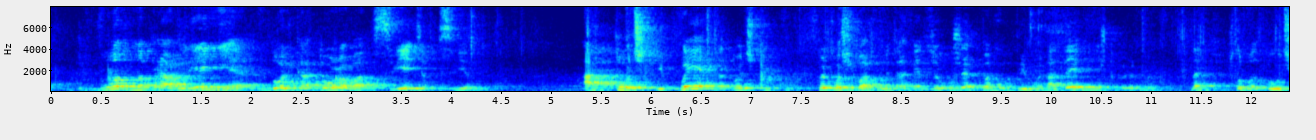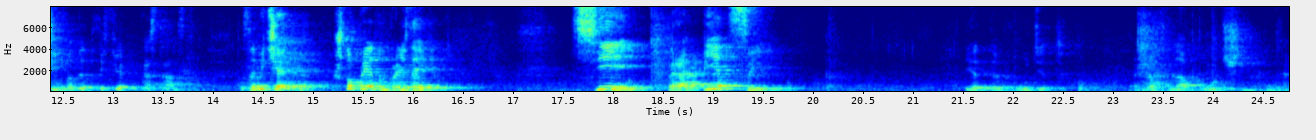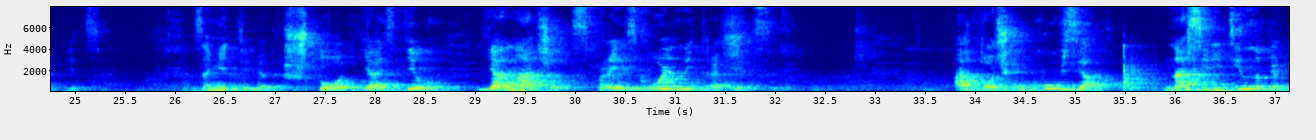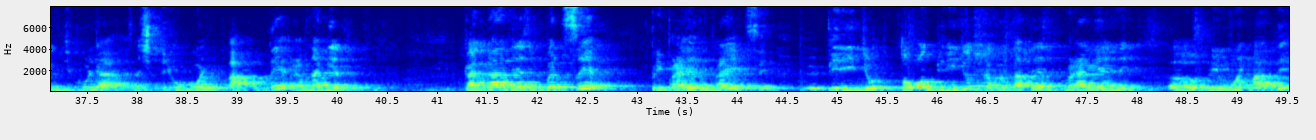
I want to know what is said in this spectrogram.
Вот направление, вдоль которого светит свет. От точки P до точки Q. Только очень важно, мы трапецию уже вокруг прямой АД немножко повернули, да, чтобы получить вот этот эффект пространства. Замечательно. Что при этом произойдет? Тень трапеции это будет равнобочная трапеция. Заметьте, ребята, что я сделал. Я начал с произвольной трапеции, а точку Q взял на серединном перпендикуляре. Значит, треугольник АQD равнобедренный. Когда отрезок BC при параллельной проекции э, перейдет, то он перейдет в какой-то отрезок параллельный э, прямой АД.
